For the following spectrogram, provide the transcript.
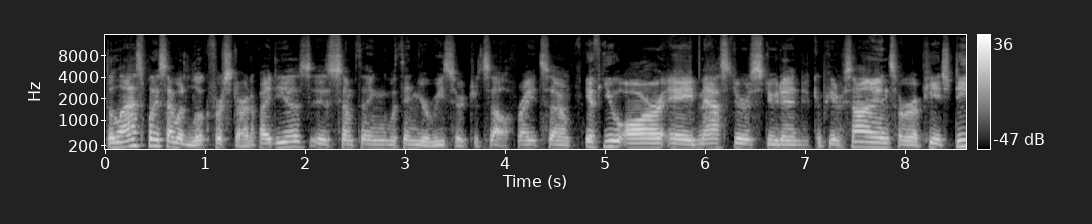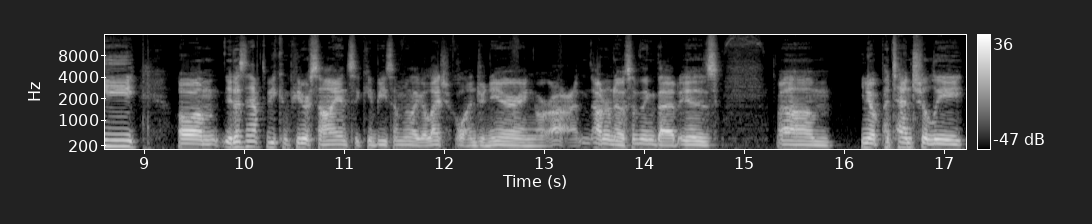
The last place I would look for startup ideas is something within your research itself, right? So if you are a master's student in computer science or a PhD, um, it doesn't have to be computer science. It can be something like electrical engineering or uh, I don't know, something that is, um, you know, potentially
